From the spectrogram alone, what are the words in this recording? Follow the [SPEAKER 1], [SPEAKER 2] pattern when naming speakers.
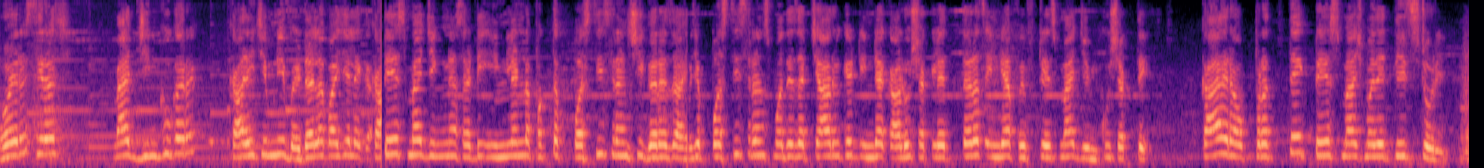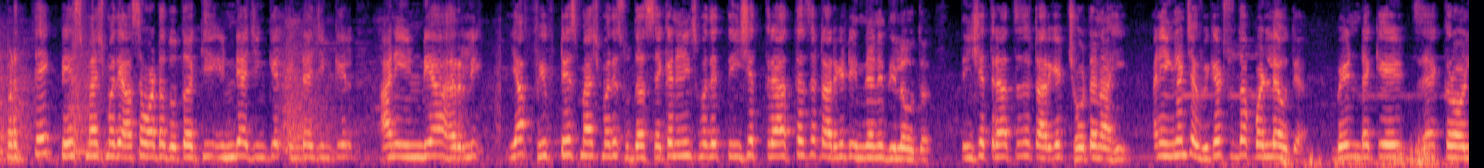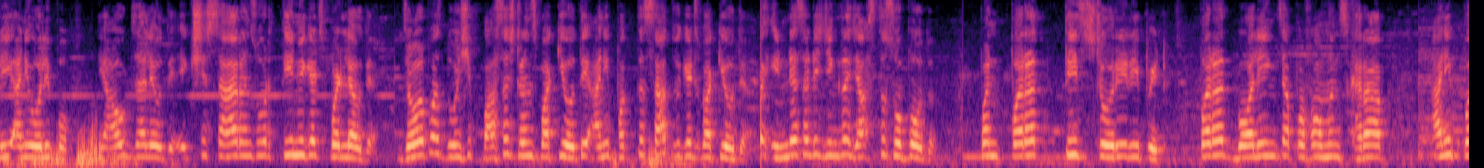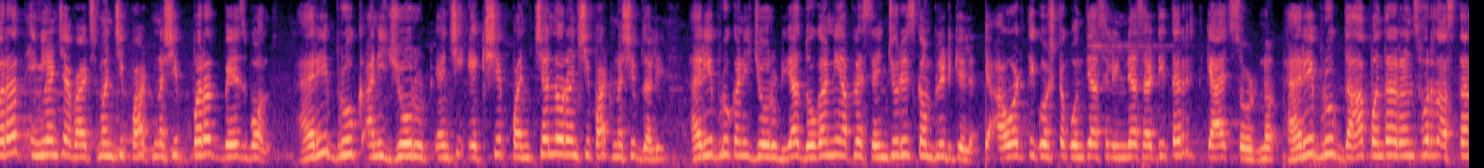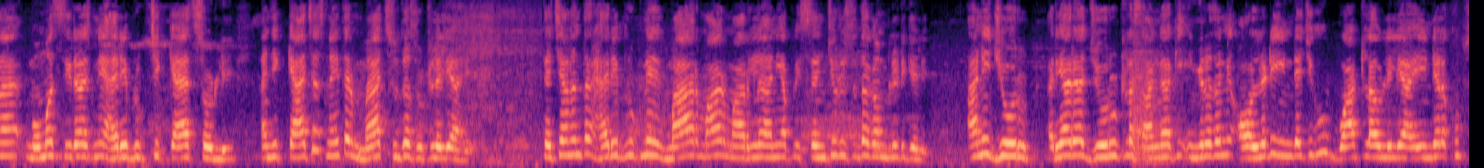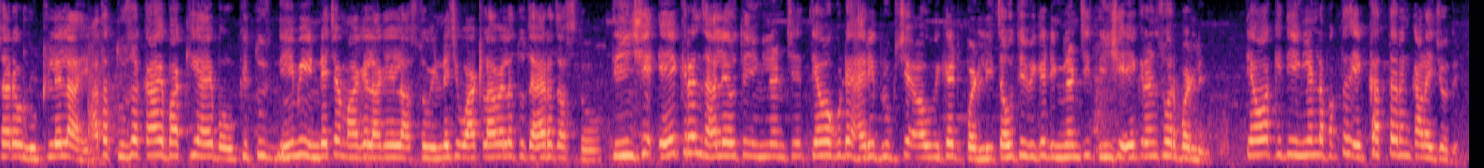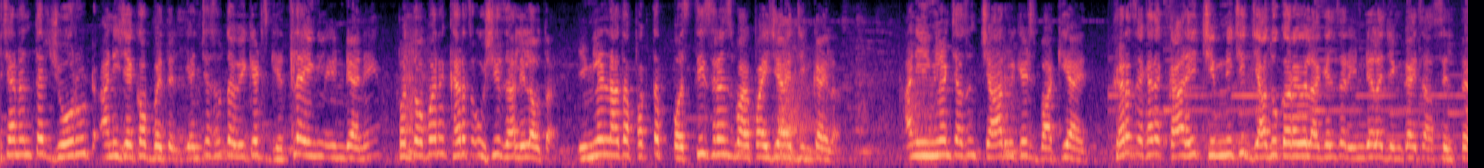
[SPEAKER 1] होय रे सिराज मॅच जिंकू का रे? काळी चिमणी भेटायला पाहिजे का? टेस्ट मॅच जिंकण्यासाठी इंग्लंडला फक्त पस्तीस रनची गरज आहे. म्हणजे पस्तीस रन्समध्ये जर चार विकेट इंडिया काढू शकले तरच इंडिया फिफ्थ टेस्ट मॅच जिंकू शकते. काय राव प्रत्येक टेस्ट मॅच मध्ये तीच स्टोरी प्रत्येक टेस्ट मॅच मध्ये असं वाटत होतं की इंडिया जिंकेल इंडिया जिंकेल आणि इंडिया हरली. या फिफ्थ टेस्ट मॅच मध्ये सुद्धा सेकंड इनिंग्समध्ये तीनशे त्र्याहत्तरचं टार्गेट इंडियाने दिलं होतं. तीनशे त्र्याहत्तरचं टार्गेट छोटं नाही. आणि इंग्लंडच्या विकेट सुद्धा पडल्या होत्या. बेन डकेट झॅक क्रॉली आणि ओलिपोप हे आउट झाले होते. एकशे सहा रन्सवर तीन विकेट्स पडल्या होत्या. जवळपास दोनशे पासष्ट रन्स बाकी होते आणि फक्त सात विकेट्स बाकी होत्या. इंडियासाठी जिंकणं जास्त सोपं होतं. पण परत तीच स्टोरी रिपीट परत बॉलिंगचा परफॉर्मन्स खराब आणि परत इंग्लंडच्या बॅट्समनची पार्टनरशिप परत बेसबॉल हॅरी ब्रुक आणि जो रूट यांची एकशे पंच्याण्णव रनची पार्टनरशिप झाली. हॅरी ब्रुक आणि जो रूट या दोघांनी आपल्या सेंचुरीज कंप्लीट केल्या. आवडती गोष्ट कोणती असेल इंडियासाठी तर कॅच सोडणं. हॅरी ब्रुक दहा पंधरा रन्सवर असताना मोहम्मद सिराजने हॅरी ब्रुकची कॅच सोडली आणि कॅचच नाही तर मॅच सुद्धा सुटलेली आहे. त्याच्यानंतर हॅरी ब्रुकने मार मार मारलं आणि आपली सेंचुरी सुद्धा कंप्लीट केली. आणि जो रूट. अरे यार या जो रूटला सांगा की इंग्रजांनी ऑलरेडी इंडियाची खूप वाट लावलेली आहे. इंडियाला खूप सारं लुटलेलं आहे. आता तुझं काय बाकी आहे भाऊ? की तू नेहमी इंडियाच्या मागे लागलेला असतो इंडियाची वाट लावायला तू तयारच असतो. तीनशे एक रन झाले होते इंग्लंडचे तेव्हा कुठे हॅरी ब्रुकची विकेट पडली. चौथी विकेट इंग्लंडची तीनशे एक रन्सवर पडली. तेव्हा किती इंग्लंडला फक्त एकाहत्तर रन काढायचे होते. त्याच्यानंतर जो रूट आणि जेकॉब बेथल यांच्या सुद्धा विकेट्स घेतल्या इंग्ल इंडियाने. पण तोपर्यंत खरंच उशीर झालेला होता. इंग्लंडला आता फक्त पस्तीस रन्स पाहिजे आहेत जिंकायला. आणि इंग्लंडच्या अजून चार विकेट्स बाकी आहेत. खरंच एखाद्या काळी चिमणीची जादू करावी लागेल जर इंडियाला जिंकायचं असेल तर.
